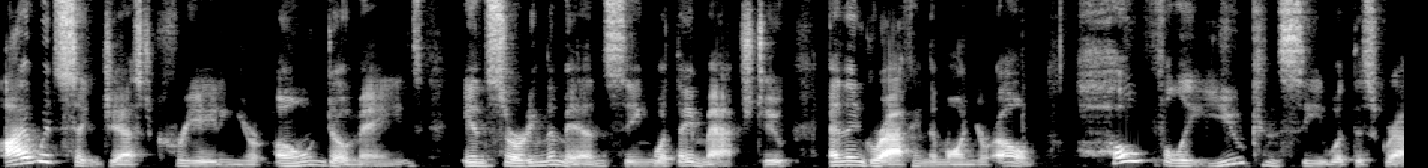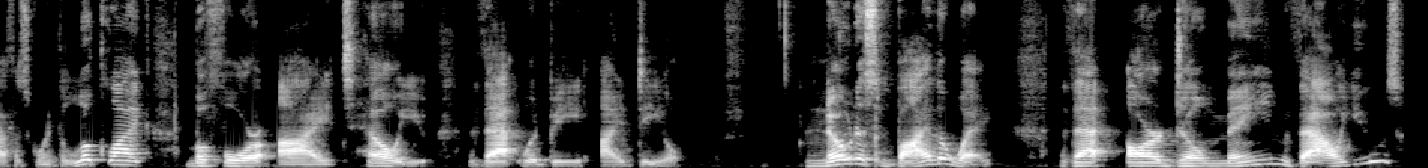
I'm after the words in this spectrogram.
I would suggest creating your own domains, inserting them in, seeing what they match to, and then graphing them on your own. Hopefully you can see what this graph is going to look like before I tell you. That would be ideal. Notice, by the way, that our domain values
